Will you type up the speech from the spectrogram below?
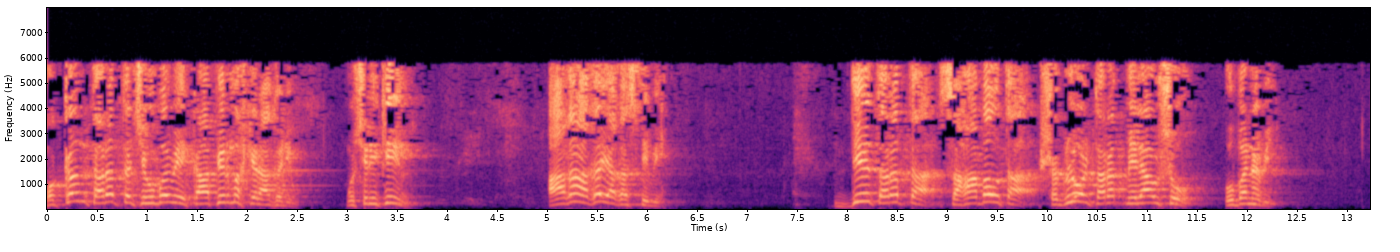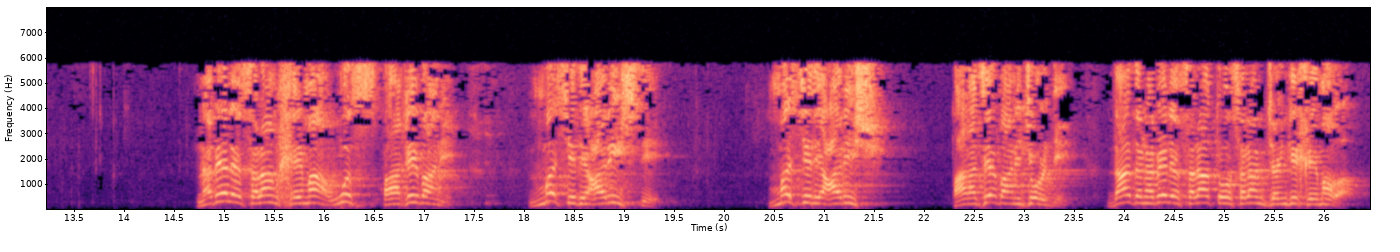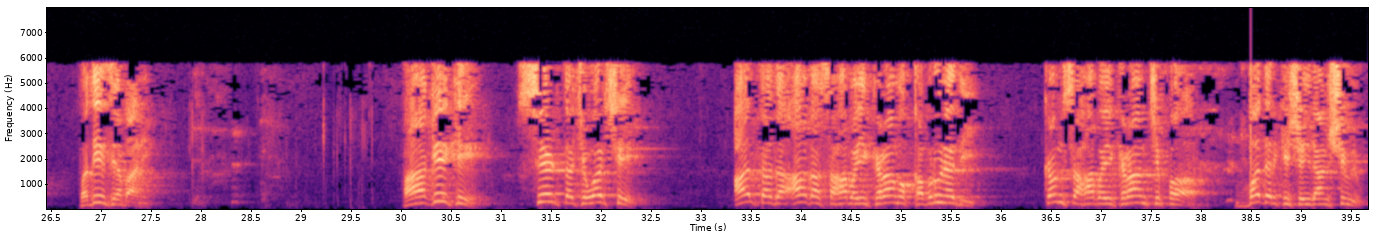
خو کم طرف ته چې وبوي کافر مخ کې راغلي مشرکین هغه هغه غستی وي دې طرف ته صحابه او ته شګلول طرف ملاو شو وبنوي نبی علیہ السلام خیمه وس پاغه باندې مسجد عریش دی مسجد عریش هغه ځای باندې جوړ دی دا د نبی له صلوات و سلام جنگي خیمه و په دې ځای باندې هغه کې سیټ ته چور شي آلته د هغه صحابه کرامو قبرونه دي کم صحابه کرام چې په بدر کې شهیدان شوي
